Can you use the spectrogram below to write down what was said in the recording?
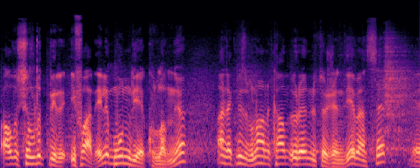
alışıldık bir ifadeyle mun diye kullanılıyor. Ancak biz bunu hani kan üre nitrojeni diye ben size e,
